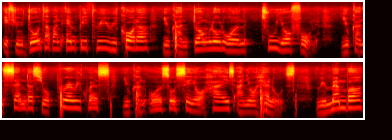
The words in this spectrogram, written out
If you don't have an MP3 recorder, you can download one to your phone. You can send us your prayer requests. You can also say your highs and your hellos. Remember,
